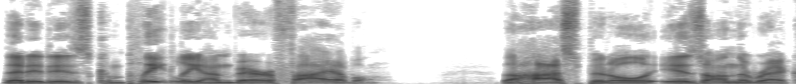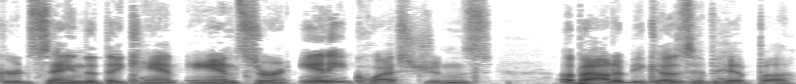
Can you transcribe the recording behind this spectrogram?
that it is completely unverifiable. The hospital is on the record saying that they can't answer any questions about it because of HIPAA.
